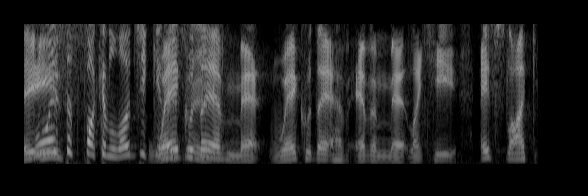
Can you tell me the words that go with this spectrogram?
It Where's the fucking logic in Where could they have met? Where could they have ever met? Like he, it's like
